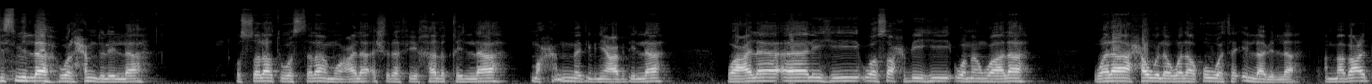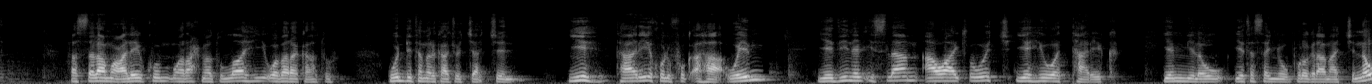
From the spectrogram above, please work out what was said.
بسم الله والحمد لله والصلاة والسلام على أشرف خلق الله محمد بن عبد الله وعلى آله وصحبه ومن والاه ولا حول ولا قوة إلا بالله أما بعد فالسلام عليكم ورحمة الله وبركاته ود ተመልካቾቻችን ይህ ታሪኩል ፉቅሃ ወይም የዲን ልኢስላም አዋቂዎች የህይወት ታሪክ የሚለው የተሰኘው ፕሮግራማችን ነው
